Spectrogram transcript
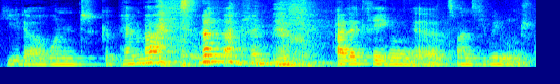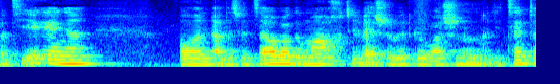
jeder Hund gepempert. Alle kriegen äh, 20 Minuten Spaziergänge und alles wird sauber gemacht, die Wäsche wird gewaschen etc.,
